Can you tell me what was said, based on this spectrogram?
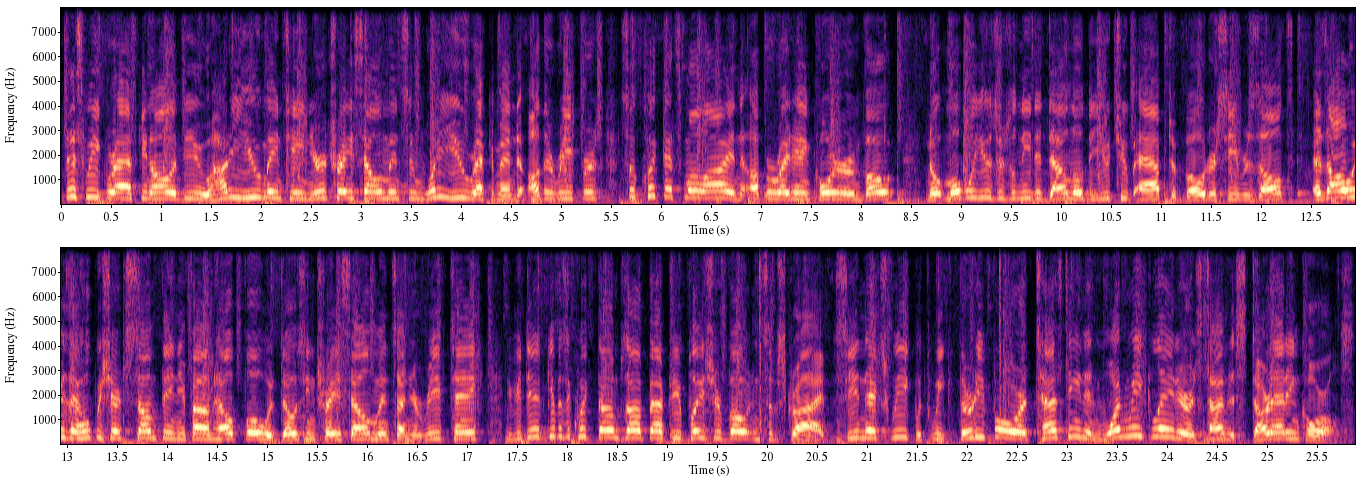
This week we're asking all of you, how do you maintain your trace elements and what do you recommend to other reefers? So click that small eye in the upper right hand corner and vote. Note mobile users will need to download the YouTube app to vote or see results. As always, I hope we shared something you found helpful with dosing trace elements on your reef tank. If you did, give us a quick thumbs up after you place your vote and subscribe. See you next week with week 34 testing and one week later it's time to start adding corals.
